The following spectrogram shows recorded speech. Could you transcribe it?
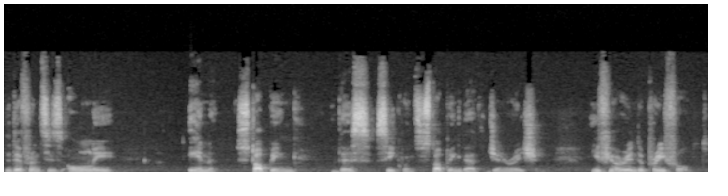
The difference is only in stopping this sequence, stopping that generation. If you're in the pre-fault,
